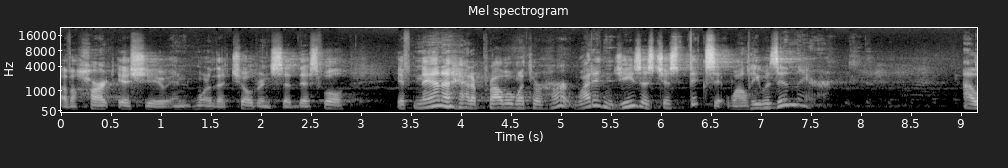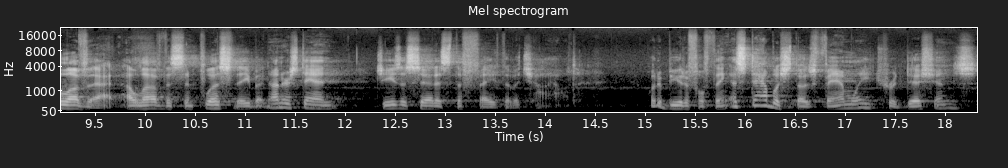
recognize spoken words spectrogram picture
of a heart issue. And one of the children said this Well, if Nana had a problem with her heart, why didn't Jesus just fix it while he was in there? I love that. I love the simplicity, but understand Jesus said it's the faith of a child. What a beautiful thing. Establish those family traditions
